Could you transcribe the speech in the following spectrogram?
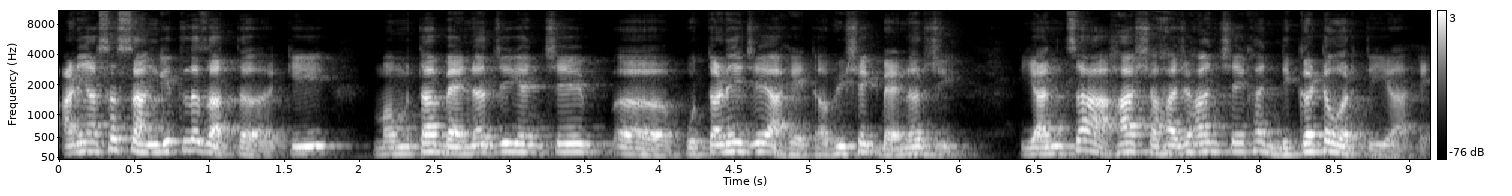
आणि असं सांगितलं जातं की ममता बॅनर्जी यांचे पुतणे जे आहेत अभिषेक बॅनर्जी यांचा हा शहाजहान शेख हा निकटवर्तीय आहे.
